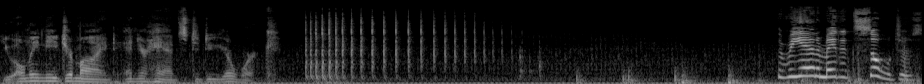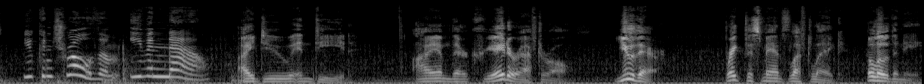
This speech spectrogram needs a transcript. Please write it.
you only need your mind and your hands to do your work. The reanimated soldiers. You control them, even now. I do indeed. I am their creator, after all. You there! Break this man's left leg, below the knee,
